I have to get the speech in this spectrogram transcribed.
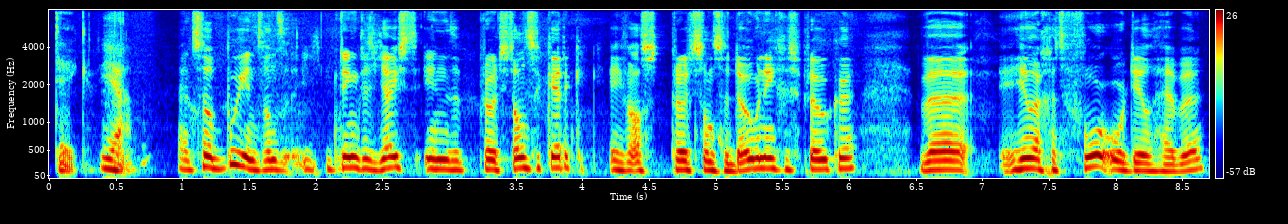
teken. Ja. Ja, het is wel boeiend, want ik denk dat juist in de protestantse kerk, even als protestantse dominee gesproken, we heel erg het vooroordeel hebben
